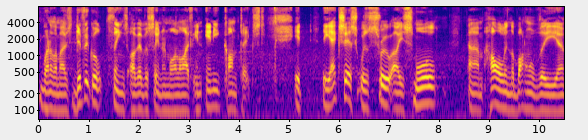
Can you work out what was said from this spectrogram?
one of the most difficult things I've ever seen in my life in any context. It the access was through a small um, hole in the bottom of the uh,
